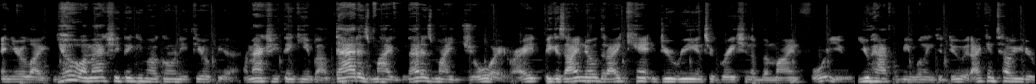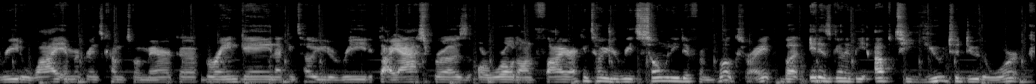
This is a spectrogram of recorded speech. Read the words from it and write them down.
and you're like, yo, I'm actually thinking about going to Ethiopia. I'm actually thinking about that is my that is my joy, right? Because I know that I can't do reintegration of the mind for you. You have to be willing to do it. I can tell you to read Why Immigrants Come to America, Brain Gain. I can tell you to read Diasporas or World on Fire. I can tell you to read so many different books, right? But it is going to be up to you to do the work.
